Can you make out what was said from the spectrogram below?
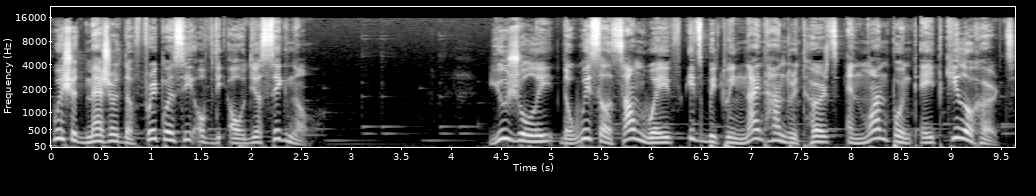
we should measure the frequency of the audio signal. Usually the whistle sound wave is between 900 Hz and 1.8 kHz,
